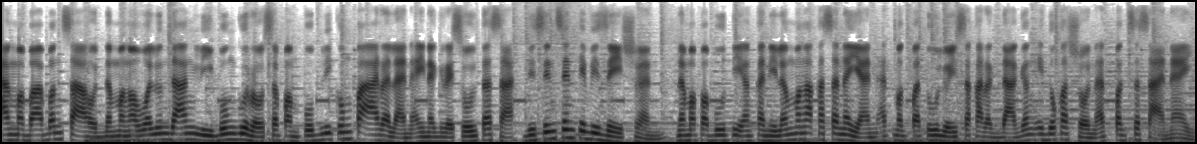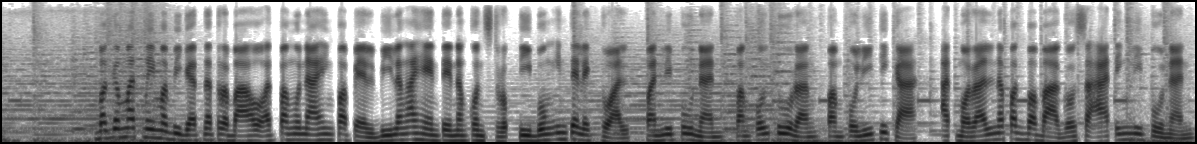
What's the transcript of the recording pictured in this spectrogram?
ang mababang sahod ng mga 800,000 guro sa pampublikong paaralan ay nagresulta sa disincentivization na mapabuti ang kanilang mga kasanayan at magpatuloy sa karagdagang edukasyon at pagsasanay. Bagamat may mabigat na trabaho at pangunahing papel bilang ahente ng konstruktibong intelektual, panlipunan, pangkulturang, pampolitika, at moral na pagbabago sa ating lipunan,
